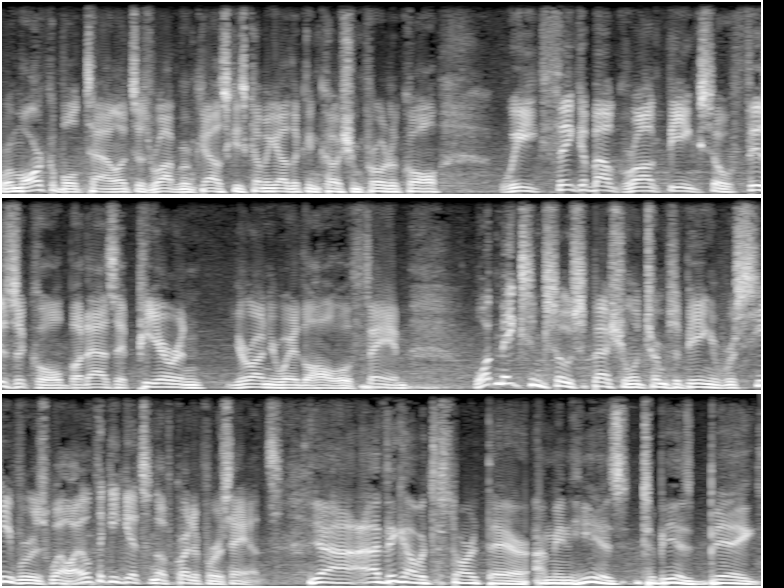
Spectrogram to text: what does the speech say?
remarkable talents as Rob Gronkowski's coming out of the concussion protocol. We think about Gronk being so physical, but as a peer, and you're on your way to the Hall of Fame. What makes him so special in terms of being a receiver as well? I don't think he gets enough credit for his hands. Yeah, I think I would start there. I mean, he is to be as big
